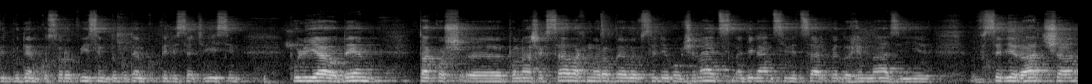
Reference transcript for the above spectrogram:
від будинку 48 до будинку 58, Пулюя 1. Також е, по наших селах ми робили в селі Вовчинець на ділянці від церкви до гімназії, в селі Радча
